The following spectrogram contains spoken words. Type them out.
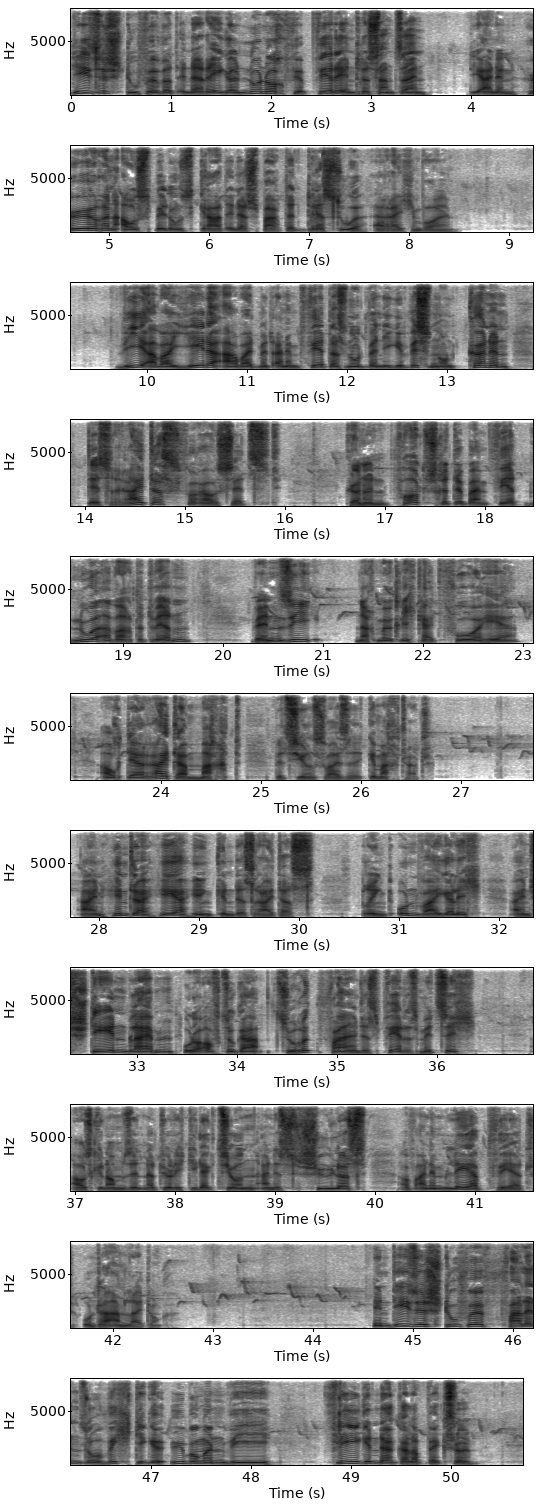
Diese Stufe wird in der Regel nur noch für Pferde interessant sein, die einen höheren Ausbildungsgrad in der Sparte Dressur erreichen wollen. Wie aber jede Arbeit mit einem Pferd das notwendige Wissen und Können des Reiters voraussetzt, können Fortschritte beim Pferd nur erwartet werden, wenn sie, nach Möglichkeit vorher, auch der Reiter macht bzw. gemacht hat. Ein Hinterherhinken des Reiters bringt unweigerlich ein Stehenbleiben oder oft sogar Zurückfallen des Pferdes mit sich, ausgenommen sind natürlich die Lektionen eines Schülers auf einem Lehrpferd unter Anleitung. In diese Stufe fallen so wichtige Übungen wie fliegender Galoppwechsel,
